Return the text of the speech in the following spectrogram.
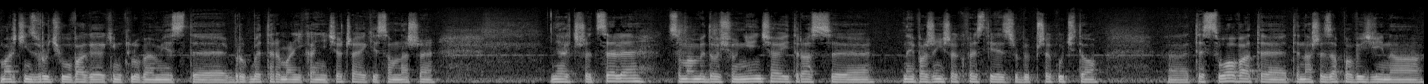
Marcin zwrócił uwagę, jakim klubem jest e, Brookbetter Malika Nieciecza, jakie są nasze nasze cele, co mamy do osiągnięcia i teraz e, najważniejsza kwestia jest, żeby przekuć to, te słowa, te, te nasze zapowiedzi na,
